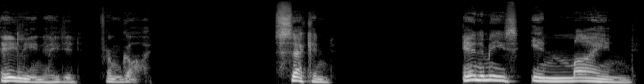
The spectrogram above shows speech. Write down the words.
alienated from God. Second, enemies in mind.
